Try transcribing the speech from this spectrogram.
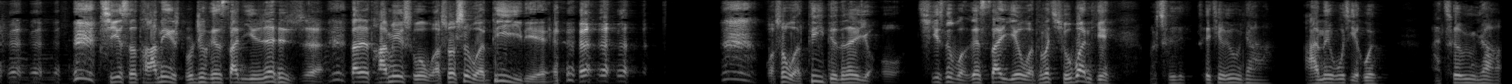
其实他那时候就跟三金认识，但是他没说。我说是我弟弟。我说我弟弟那有。其实我跟三爷我他妈求半天，我车车借用一下，俺那屋结婚，俺车用下，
